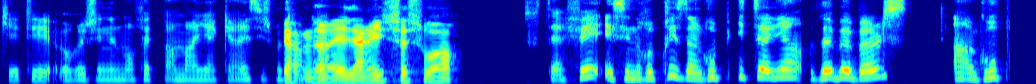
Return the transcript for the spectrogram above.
qui a été originellement faite par Maria Carey, si je me Père trompe. Noël arrive ce soir. Tout à fait. Et c'est une reprise d'un groupe italien, The Bubbles, un groupe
